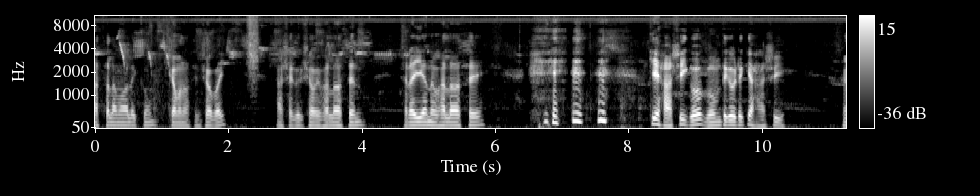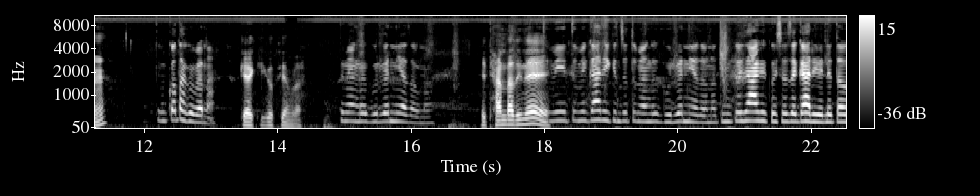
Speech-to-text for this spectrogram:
আসসালামু আলাইকুম। কেমন আছেন সবাই? আশা করি সবাই ভালো আছেন। রাইয়ানও ভালো আছে। কি হাসি গো ঘুম থেকে উঠে কি হাসি? হ্যাঁ? তুমি কথা কইবে না। কে কি করছি আমরা? তুমি আঙ্গ ঘুরবে নিয়ে যাও না। এই ঠান্ডা দিনে? তুমি তুমি গাড়ি কিনছো তুমি আঙ্গ ঘুরবে নিয়ে যাও না। তুমি কইছো আগে কইছো যে গাড়ি হইলে তাও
